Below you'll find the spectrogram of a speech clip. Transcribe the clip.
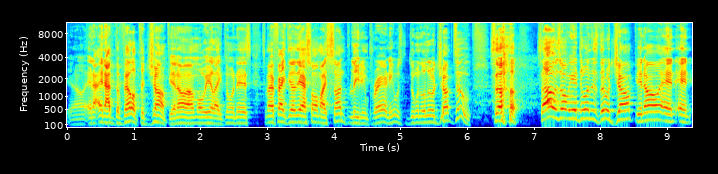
you know, and, and I've developed a jump, you know, I'm over here like doing this. As a matter of fact, the other day I saw my son leading prayer, and he was doing a little jump too. So, so I was over here doing this little jump, you know, and, and,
